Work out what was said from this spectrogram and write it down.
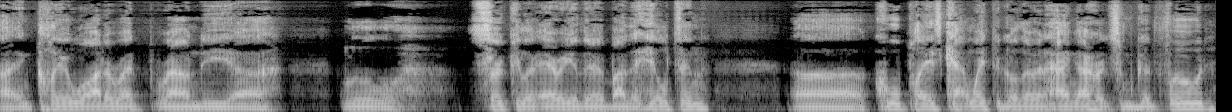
uh, in Clearwater, right around the uh, little circular area there by the Hilton. Uh, cool place. Can't wait to go there and hang out. Heard some good food.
